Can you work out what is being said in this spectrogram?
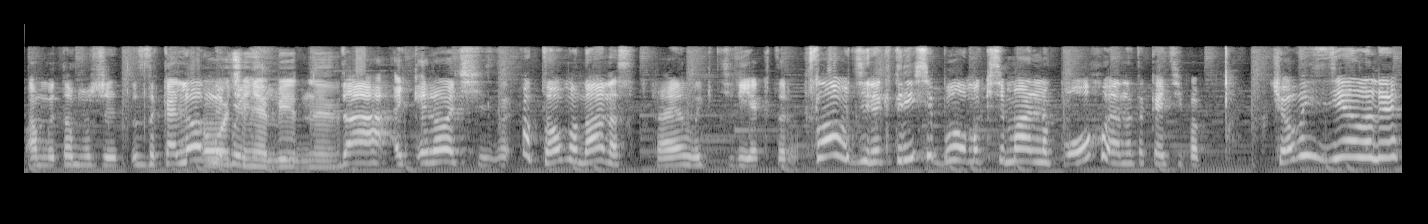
а мы там уже же закаленный. Очень были. обидные. Да, и, короче, потом она нас отправила к директору. Слава директрисе было максимально плохо, и она такая, типа, что вы сделали?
